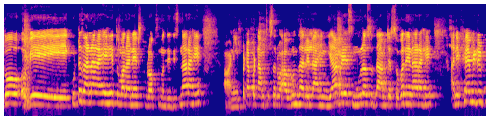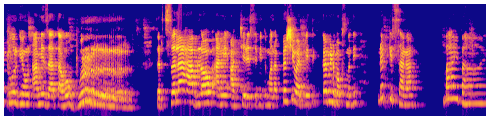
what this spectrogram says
गो वे कुठं जाणार आहे हे तुम्हाला नेक्स्ट ब्लॉग्समध्ये दिसणार आहे. आणि पटापट आमचं सर्व आवरून झालेलं आहे. यावेळेस मुलंसुद्धा आमच्यासोबत येणार आहे. आणि फॅमिली टूर घेऊन आम्ही जात आहोत. भुर्र. तर चला हा ब्लॉग आणि आजची रेसिपी तुम्हाला कशी वाटली ती कमेंट बॉक्समध्ये नक्कीच सांगा. बाय बाय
